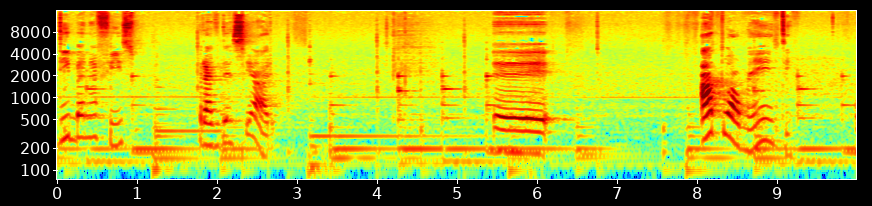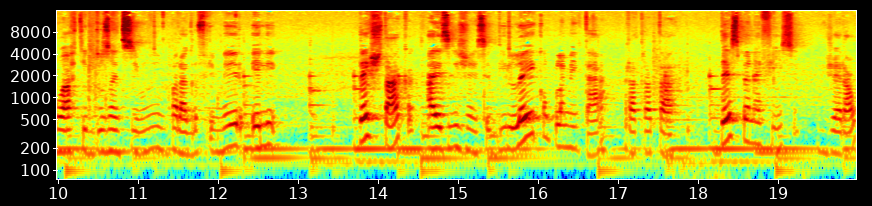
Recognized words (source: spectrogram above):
de benefício previdenciário. É, atualmente, o artigo 201, parágrafo 1, ele destaca a exigência de lei complementar para tratar desse benefício em geral,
